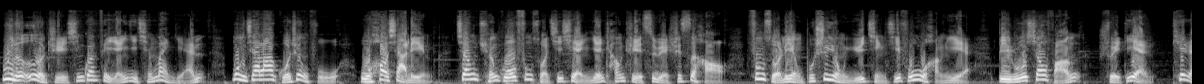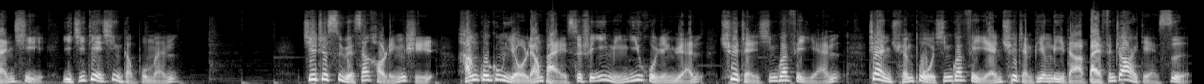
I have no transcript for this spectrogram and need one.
为了遏制新冠肺炎疫情蔓延，孟加拉国政府五号下令将全国封锁期限延长至四月十四号，封锁令不适用于紧急服务行业，比如消防、水电、天然气以及电信等部门。截至四月三号零时，韩国共有两百四十一名医护人员确诊新冠肺炎，占全部新冠肺炎确诊病例的百分之二点四。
